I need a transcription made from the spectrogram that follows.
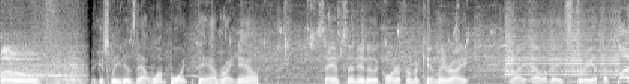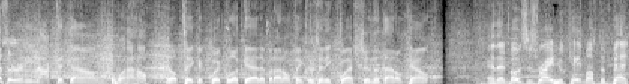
move. Biggest lead is that one point that they have right now. Sampson into the corner for McKinley Wright. Wright elevates three at the buzzer, and he knocked it down. Wow. They'll take a quick look at it, but I don't think there's any question that that'll count. And then Moses Wright, who came off the bench.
